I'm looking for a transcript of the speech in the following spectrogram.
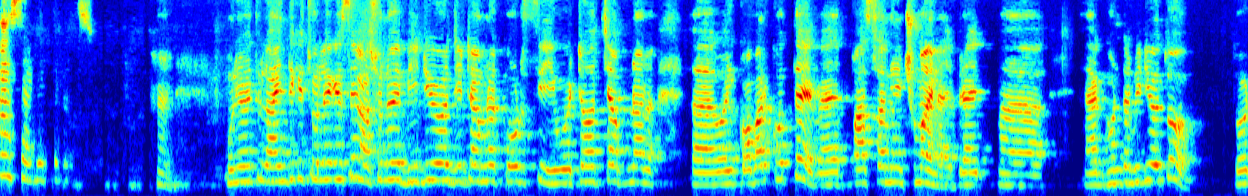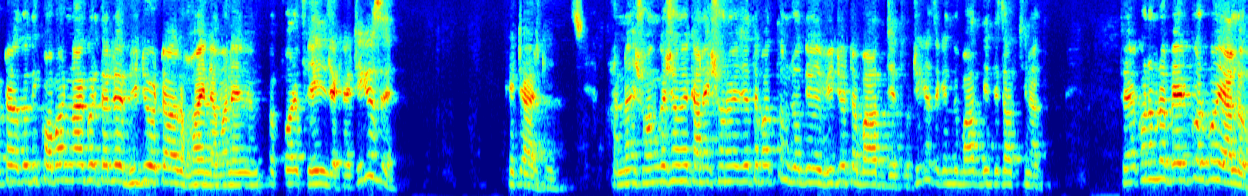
হ্যাঁ স্যার, দেখতে পাচ্ছি। হ্যাঁ উনি হয়তো লাইন থেকে চলে গেছে। আসলে ভিডিও যেটা আমরা করছি, ওইটা হচ্ছে আপনার ওই কভার করতে পাঁচ ছয় মিনিট সময় নেয়, প্রায় এক ঘণ্টার ভিডিও তো। তো ওটা যদি কভার না করি, তাহলে ভিডিওটা আর হয় না মানে পরে ফেল দেখায়, ঠিক আছে? এটা আর কি। আর নয়, সঙ্গে সঙ্গে কানেকশন হয়ে যেতে পারতাম, যদি ওই ভিডিওটা বাদ যেত, ঠিক আছে? কিন্তু বাদ দিতে চাচ্ছি না। তো এখন আমরা বের করব অ্যালো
